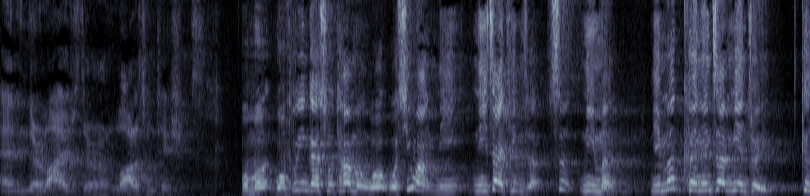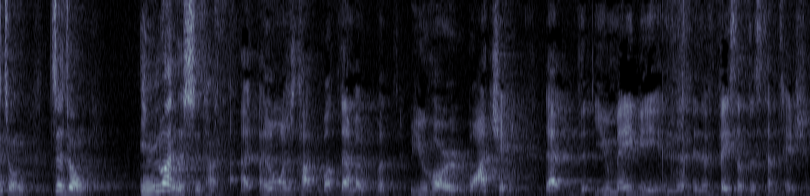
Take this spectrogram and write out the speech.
and in their lives, there are a lot of temptations. 我们我不应该说他们，我我希望你你在听着，是你们，你们可能在面对各种这种淫乱的试探。 I, I don't want to just talk about them, but, but you who are watching, that th- you may be in the, in the face of this temptation.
